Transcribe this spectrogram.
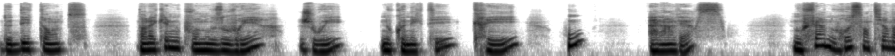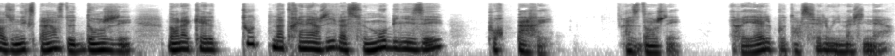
de détente, dans laquelle nous pouvons nous ouvrir, jouer, nous connecter, créer, ou, à l'inverse, nous faire nous ressentir dans une expérience de danger, dans laquelle toute notre énergie va se mobiliser pour parer à ce danger, réel, potentiel ou imaginaire.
